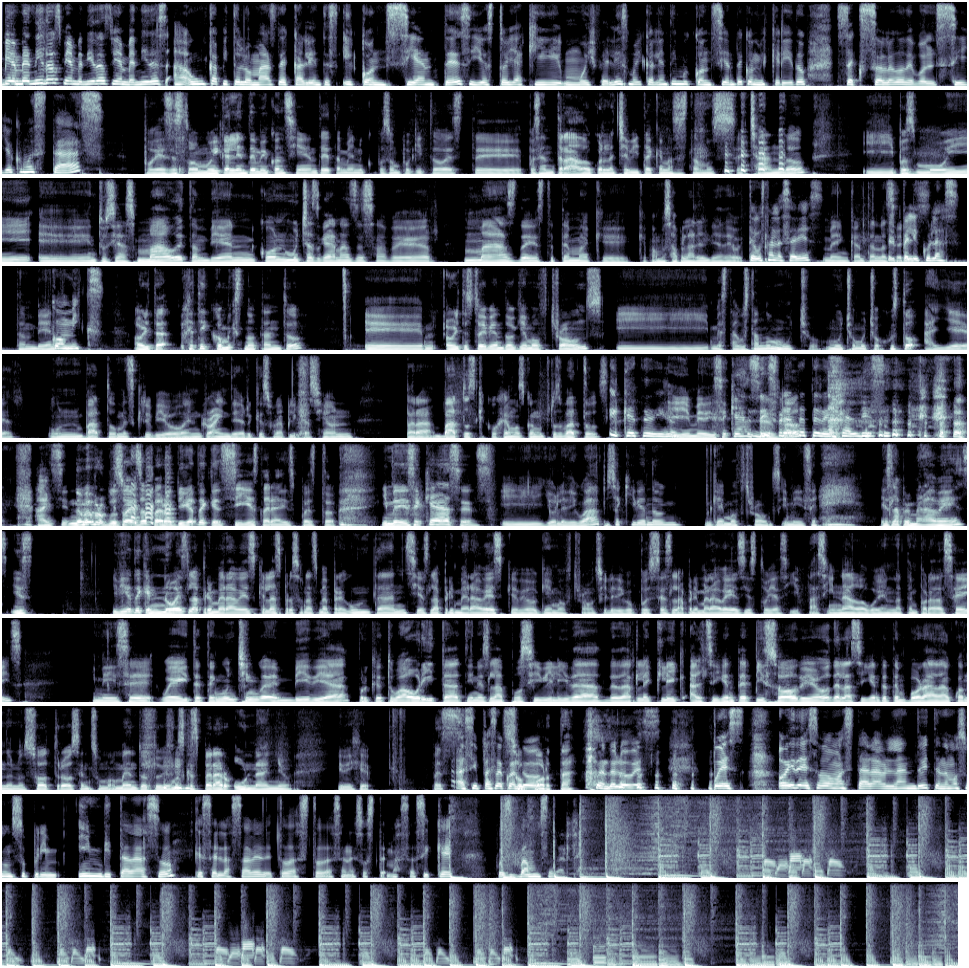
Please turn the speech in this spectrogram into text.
Bienvenidos, bienvenidas, bienvenidas a un capítulo más de Calientes y Conscientes. Y yo estoy aquí muy feliz, muy caliente y muy consciente con mi querido sexólogo de bolsillo. ¿Cómo estás? Pues estoy muy caliente, muy consciente, también pues un poquito este, pues entrado con la chevita que nos estamos echando y pues muy eh, entusiasmado y también con muchas ganas de saber más de este tema que, vamos a hablar el día de hoy. ¿Te gustan las series? Me encantan las series. Películas. También. Cómics. Ahorita, fíjate, cómics no tanto. Eh, ahorita estoy viendo Game of Thrones y me está gustando mucho, mucho, mucho. Justo ayer un vato me escribió en Grindr, que es una aplicación para vatos que cogemos con otros vatos. ¿Y qué te digo? Y me dice, ¿qué haces? Disfrátate de caldice. Ay, sí, no me propuso eso, pero fíjate que sí estaría dispuesto. Y me dice, ¿qué haces? Y yo le digo, ah, pues aquí viendo Game of Thrones. Y me dice, ¿es la primera vez? Y es y fíjate que no es la primera vez que las personas me preguntan si es la primera vez que veo Game of Thrones. Y le digo, pues es la primera vez y estoy así fascinado. Voy en la temporada 6. Y me dice, güey, te tengo un chingo de envidia porque tú ahorita tienes la posibilidad de darle clic al siguiente episodio de la siguiente temporada cuando nosotros en su momento tuvimos que esperar un año. Y dije, pues así pasa cuando, cuando lo ves. Pues hoy de eso vamos a estar hablando y tenemos un super invitadazo que se la sabe de todas, todas en esos temas. Así que, pues vamos a darle.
